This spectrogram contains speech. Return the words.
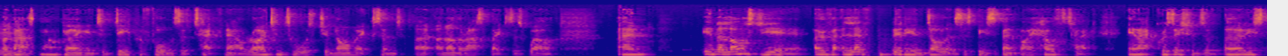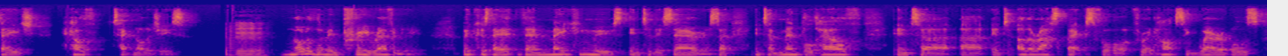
But mm. that's now going into deeper forms of tech now, right in towards genomics and, uh, and other aspects as well. And in the last year, over $11 billion has been spent by health tech in acquisitions of early stage health technologies. Mm. A lot of them in pre revenue because they're, they're making moves into this area. So, into mental health, into, uh, into other aspects for, for enhancing wearables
